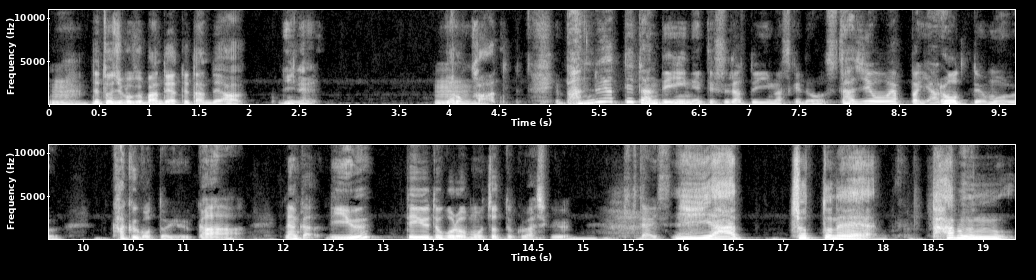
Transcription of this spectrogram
うん。で、当時僕バンドやってたんで、あ、いいね、やろうか。うんバンドやってたんでいいねってすらっと言いますけど、スタジオをやっぱやろうって思う覚悟というか、なんか理由っていうところをもうちょっと詳しく聞きたいですね。いや、ちょっとね、多分、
